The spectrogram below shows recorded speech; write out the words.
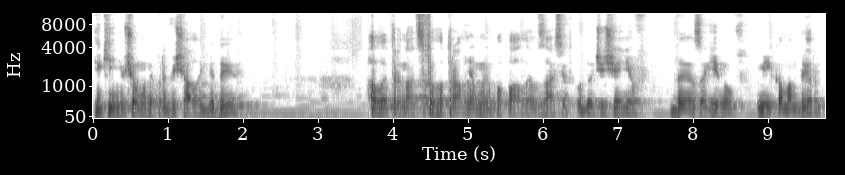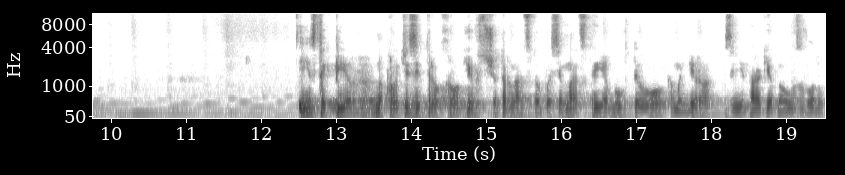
які ні в чому не предвіщали біди. Але 13 травня ми попали в засідку до чеченів, де загинув мій командир. І з тих пір, на протязі трьох років, з 14 по 17, я був ТО командира зенітно-ракетного взводу.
